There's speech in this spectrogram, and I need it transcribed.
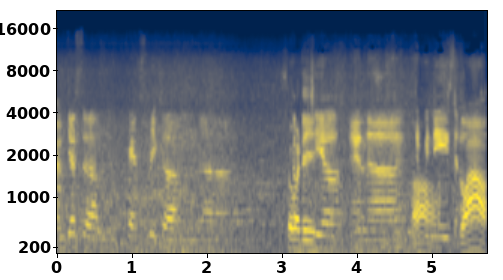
I'm just um, can speak um, uh, สวัสดี Cambodia and uh, Wow. Japanese. uh, Wow.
